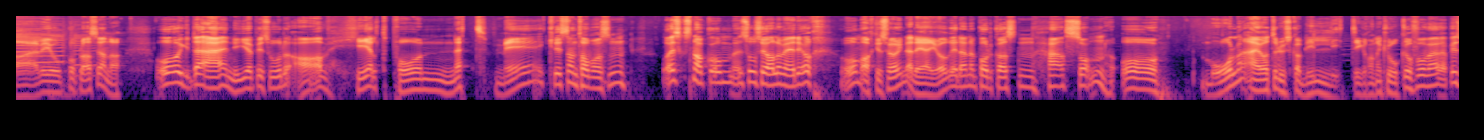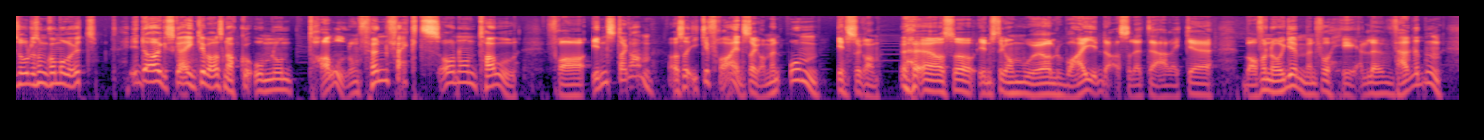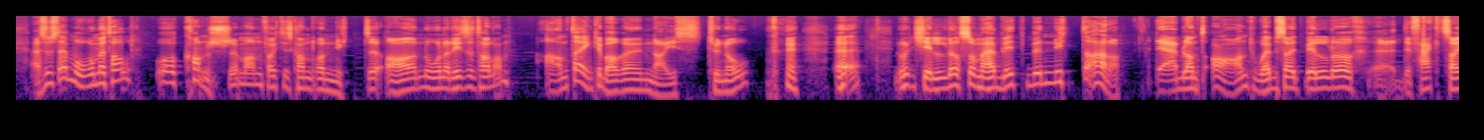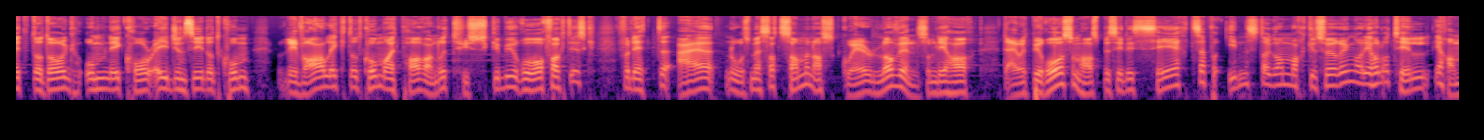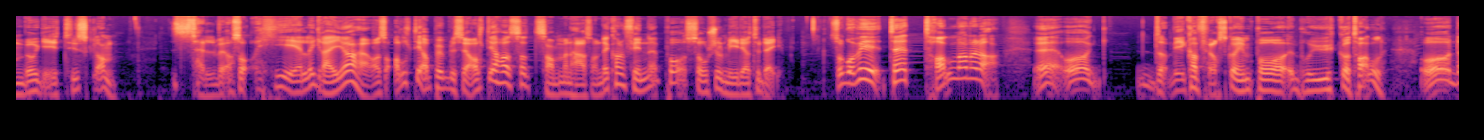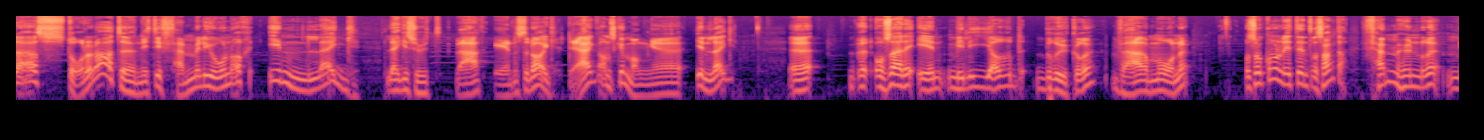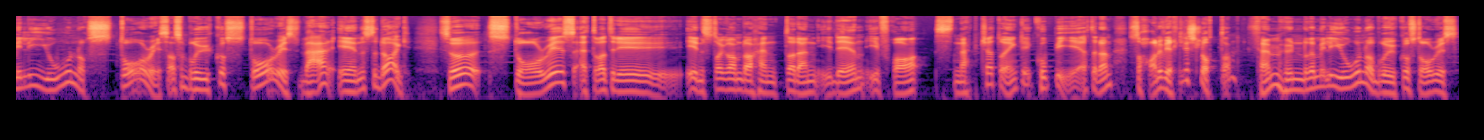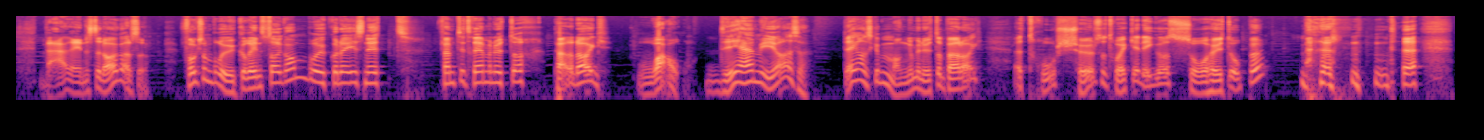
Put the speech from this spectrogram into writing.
er vi jo på plass igjen, da. Og det er en ny episode av Helt på nett med Christian Thomassen. Og jeg skal snakke om sosiale medier og markedsføring. Det er det jeg gjør i denne podkasten her, sånn. Og målet er jo at du skal bli litt klokere for hver episode som kommer ut. I dag skal jeg egentlig bare snakke om noen tall, noen fun facts og noen tall fra Instagram. Altså ikke fra Instagram, men om Instagram. altså Instagram worldwide. Altså dette er ikke bare for Norge, men for hele verden. Jeg syns det er moro med tall, og kanskje man faktisk kan dra nytte av noen av disse tallene. Annet er egentlig bare nice to know. Noen kilder som er blitt benytta her, da. Det er blant annet websitebilder, eh, thefactsite.org, omnicoreagency.com, rivalik.com og et par andre tyske byråer, faktisk. For dette er noe som er satt sammen av Square Lovin, som de har. Det er jo et byrå som har spesialisert seg på Instagram-markedsføring, og de holder til i Hamburg i Tyskland selve, altså hele greia her, altså alt de har publisert, alt de har satt sammen her, sånn, det kan finne på Social Media Today. Så går vi til tallene, da. Eh, og vi kan først gå inn på brukertall. Og der står det da at 95 millioner innlegg legges ut hver eneste dag. Det er ganske mange innlegg. Eh, og så er det 1 milliard brukere hver måned. Og så kommer det litt interessant, da. 500 millioner stories, altså bruker stories hver eneste dag. Så stories, etter at de Instagram da henta den ideen fra Snapchat og egentlig kopierte den, så har det virkelig slått an. 500 millioner bruker stories hver eneste dag, altså. Folk som bruker Instagram, bruker det i snitt 53 minutter per dag. Wow! Det er mye, altså. Det er ganske mange minutter per dag. Jeg tror Sjøl så tror jeg ikke jeg ligger så høyt oppe. Men det,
